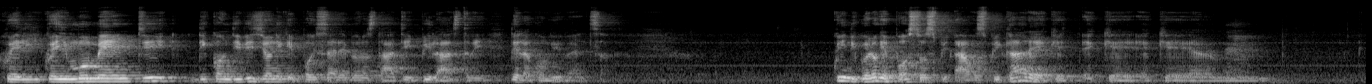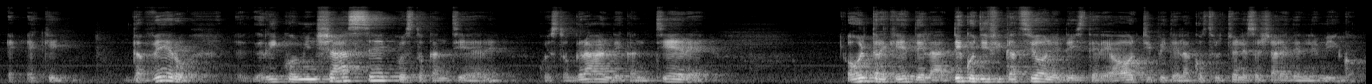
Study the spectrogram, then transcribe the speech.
quei, quei momenti di condivisione che poi sarebbero stati i pilastri della convivenza. Quindi quello che posso auspicare è che, è che, è che, um, è che davvero ricominciasse questo cantiere, questo grande cantiere, oltre che della decodificazione dei stereotipi, della costruzione sociale del nemico.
